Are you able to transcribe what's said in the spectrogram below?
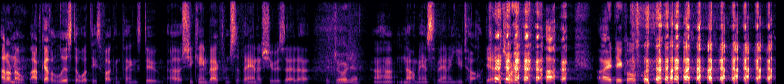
I don't know. I've got a list of what these fucking things do. Uh, she came back from Savannah. She was at uh, Georgia? uh huh. No, man, Savannah, Utah. Yeah, Georgia. All right, dickhole.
